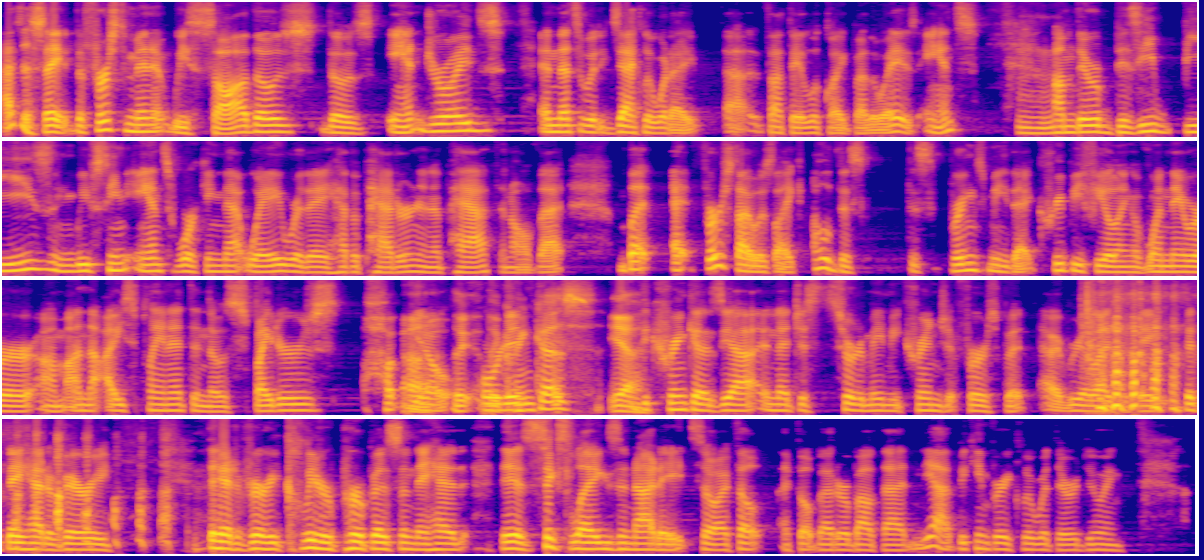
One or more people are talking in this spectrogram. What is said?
I have to say, the first minute we saw those those ant droids, and that's what exactly what I uh, thought they looked like. By the way, is ants. Mhm. Um, they were busy bees, and we've seen ants working that way, where they have a pattern and a path and all that. But at first, I was like, oh, this this brings me that creepy feeling of when they were um, on the ice planet and those spiders, hu- Uh, you know, the, the Krinkas? yeah the Krinkas, yeah, and that just sort of made me cringe at first, but I realized that they that they had a very they had a very clear purpose and they had they had six legs and not eight. So I felt I felt better about that. And yeah, it became very clear what they were doing.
